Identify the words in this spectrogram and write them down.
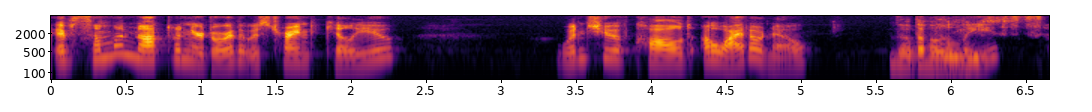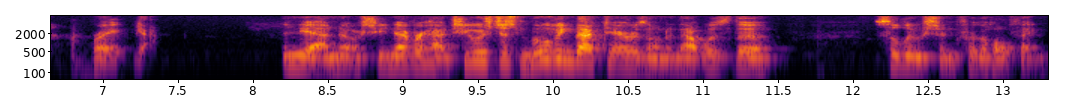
if someone knocked on your door that was trying to kill you, wouldn't you have called? Oh, I don't know, the, the police, police. right? Yeah. And yeah, no, she never had. She was just moving back to Arizona. That was the solution for the whole thing.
